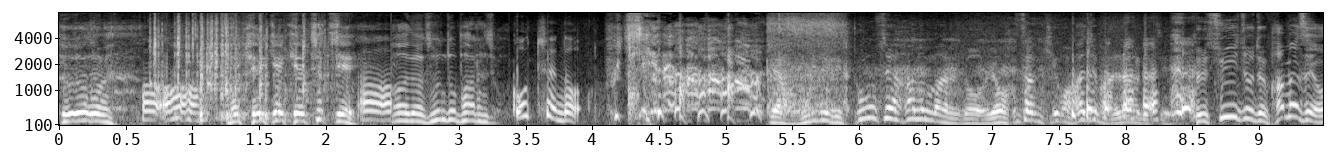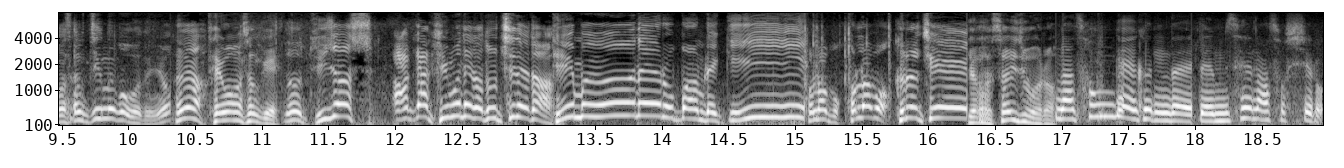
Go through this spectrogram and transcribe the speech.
정도면 어, 어. 너개개 쳤지? 어. 어나 손좀 빨아줘 꽃에 넣어. 야 우리들이 평소에 하는 말을 너 영상 키고 하지 말라 그랬지 그 수위 조절하면서 영상 찍는 거거든요 그냥 대왕성게 너 뒤졌어 아까 김은혜가 놓친 애다 김은 혜로 밤래끼 콜라보 콜라보. 그렇지. 야 사이즈 봐라. 나 성게 근데 냄새 나서 싫어.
